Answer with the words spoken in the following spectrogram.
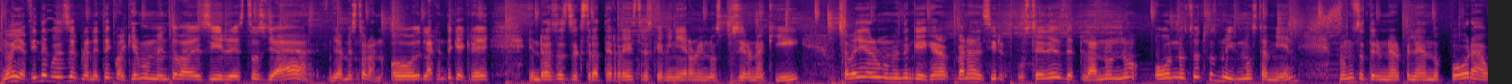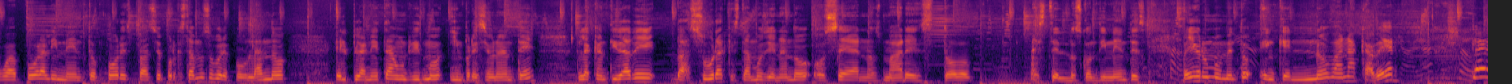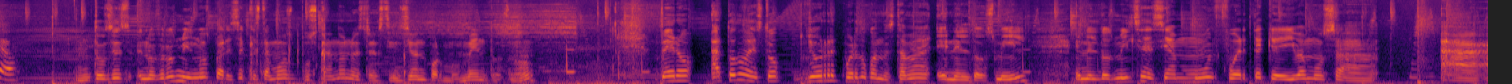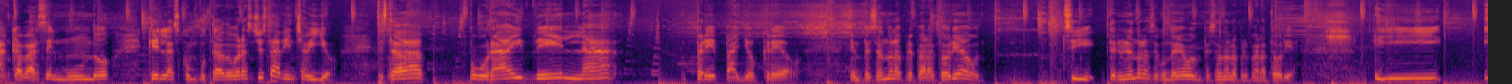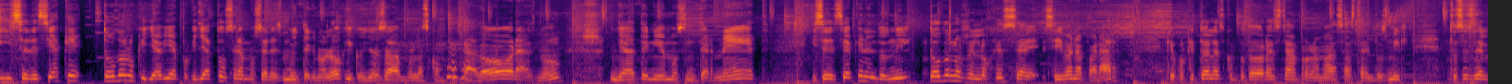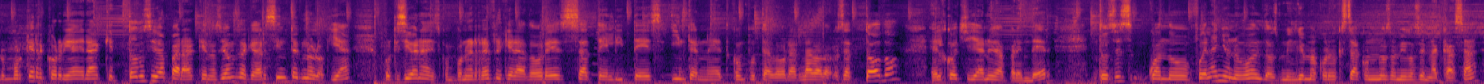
No, y a fin de cuentas el planeta en cualquier momento va a decir, estos ya, ya me estorban. O la gente que cree en razas extraterrestres que vinieron y nos pusieron aquí. O sea, va a llegar un momento en que van a decir, ustedes de plano no. O nosotros mismos también vamos a terminar peleando por agua, por alimento, por espacio, porque estamos sobrepoblando el planeta a un ritmo impresionante. La cantidad de basura que estamos llenando, océanos, mares, todo, este, los continentes, va a llegar un momento en que no van a caber. Claro. Entonces, nosotros mismos parece que estamos buscando nuestra extinción por momentos, ¿no? Pero a todo esto, yo recuerdo cuando estaba en el 2000, en el 2000 se decía muy fuerte que íbamos a, acabarse el mundo, que las computadoras, yo estaba bien chavillo, estaba por ahí de la prepa, yo creo, empezando la preparatoria o sí, terminando la secundaria o empezando la preparatoria. Y y se decía que todo lo que ya había, porque ya todos éramos seres muy tecnológicos, ya usábamos las computadoras, ¿no? Ya teníamos internet. Y se decía que en el 2000 todos los relojes se, se iban a parar, que porque todas las computadoras estaban programadas hasta el 2000. Entonces el rumor que recorría era que todo se iba a parar, que nos íbamos a quedar sin tecnología, porque se iban a descomponer refrigeradores, satélites, internet, computadoras, lavadoras, o sea, todo el coche ya no iba a prender. Entonces, cuando fue el año nuevo del 2000, yo me acuerdo que estaba con unos amigos en la casa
